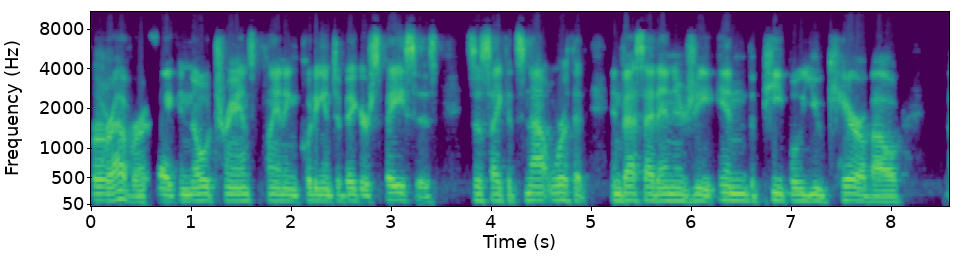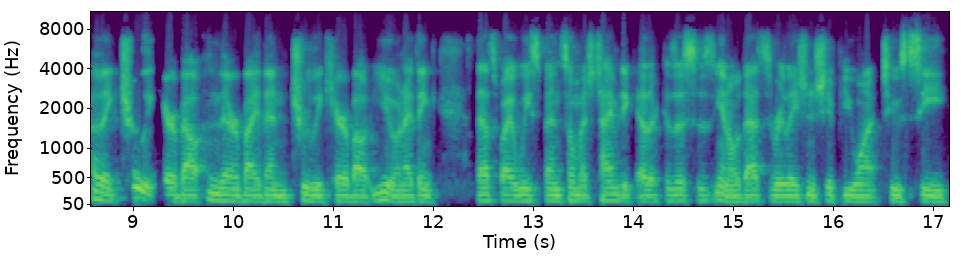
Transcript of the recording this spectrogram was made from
forever. It's like no transplanting putting into bigger spaces. It's just like it's not worth it. Invest that energy in the people you care about uh, like truly care about and thereby then truly care about you. And i think that's why we spend so much time together because this is you know that's the relationship you want to see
